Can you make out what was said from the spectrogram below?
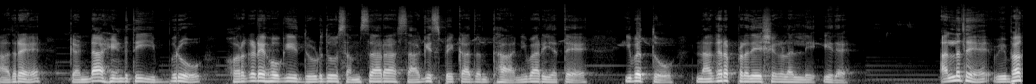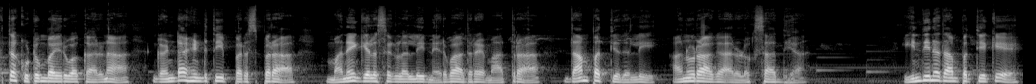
ಆದರೆ ಗಂಡ ಹೆಂಡತಿ ಇಬ್ಬರೂ ಹೊರಗಡೆ ಹೋಗಿ ದುಡಿದು ಸಂಸಾರ ಸಾಗಿಸಬೇಕಾದಂಥ ಅನಿವಾರ್ಯತೆ ಇವತ್ತು ನಗರ ಪ್ರದೇಶಗಳಲ್ಲಿ ಇದೆ. ಅಲ್ಲದೆ ವಿಭಕ್ತ ಕುಟುಂಬ ಇರುವ ಕಾರಣ ಗಂಡ ಹೆಂಡತಿ ಪರಸ್ಪರ ಮನೆ ಕೆಲಸಗಳಲ್ಲಿ ನೆರವಾದರೆ ಮಾತ್ರ ದಾಂಪತ್ಯದಲ್ಲಿ ಅನುರಾಗ ಅರಳೋಕ್ಕೆ ಸಾಧ್ಯ. ಇಂದಿನ ದಾಂಪತ್ಯಕ್ಕೆ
